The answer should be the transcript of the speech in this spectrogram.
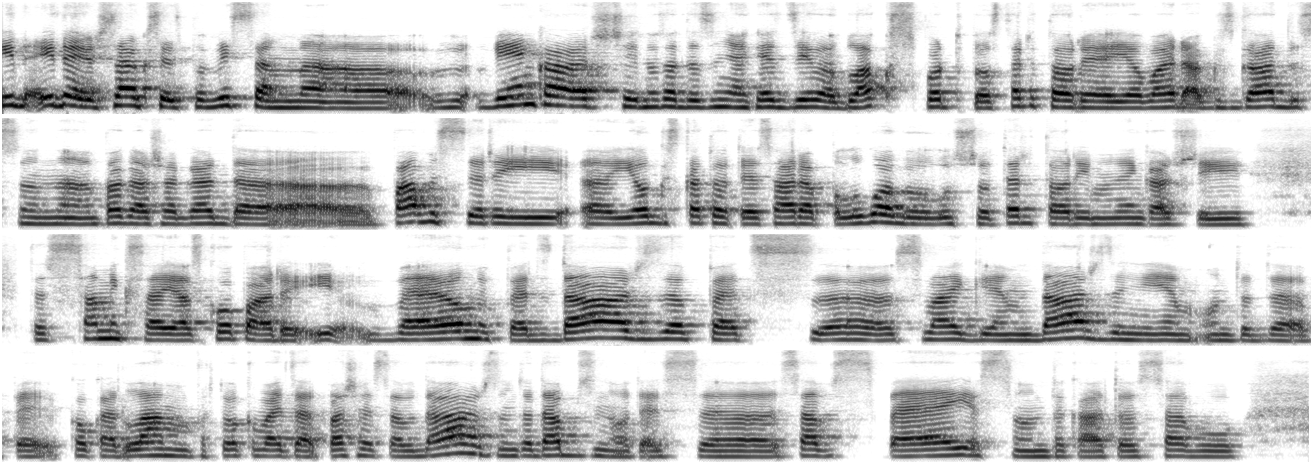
ideja ir sākusies pavisam vienkārši. Nu, tādā ziņā, ka es dzīvoju blakus sporta pilsētas teritorijai jau vairākus gadus, un pagājušā gada pavasarī, ilgi skatoties ārā pa logu uz šo teritoriju, man vienkārši tas samiksējās kopā ar vēlmi pēc dārza, pēc svaigiem dārziņiem, un tad kaut kāda lēmuma par to, ka vajadzētu pašai savu dārzu, un tad apzinoties savas spējas un to savu commitment,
